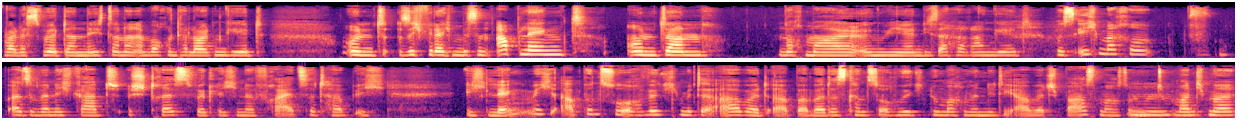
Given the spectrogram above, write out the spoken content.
weil das wird dann nicht, sondern einfach unter Leuten geht und sich vielleicht ein bisschen ablenkt und dann nochmal irgendwie an die Sache rangeht. Was ich mache, also wenn ich gerade Stress wirklich in der Freizeit habe, ich, ich lenke mich ab und zu auch wirklich mit der Arbeit ab. Aber das kannst du auch wirklich nur machen, wenn dir die Arbeit Spaß macht. Und mhm. manchmal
